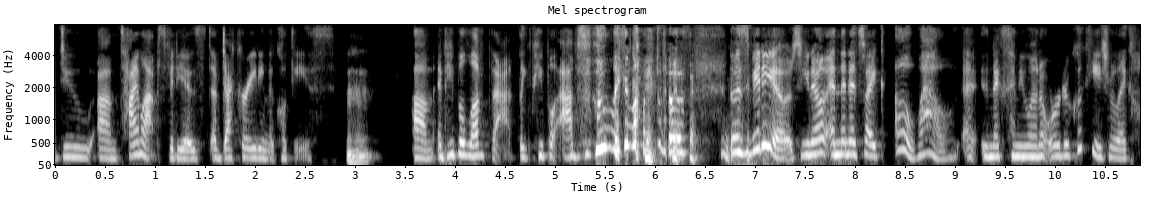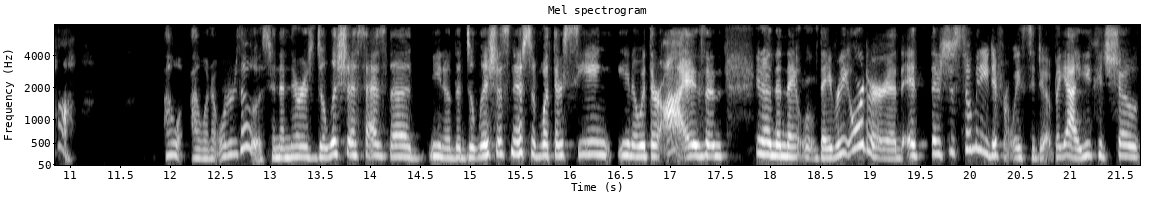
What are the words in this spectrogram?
do um, time lapse videos of decorating the cookies. Mm-hmm. Um, and people loved that. Like people absolutely loved those those videos, you know. And then it's like, oh wow, uh, the next time you want to order cookies, you're like, huh, oh, I want to order those. And then they're as delicious as the, you know, the deliciousness of what they're seeing, you know, with their eyes. And, you know, and then they, they reorder and it, there's just so many different ways to do it. But yeah, you could show,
